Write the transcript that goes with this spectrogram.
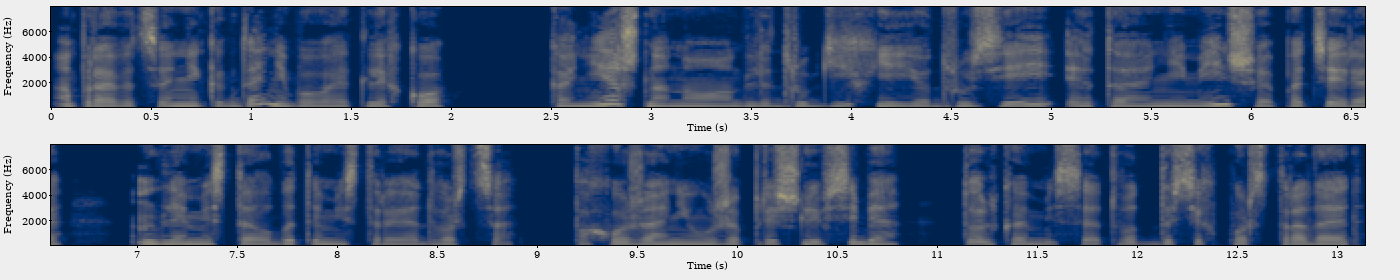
оправиться никогда не бывает легко. Конечно, но для других ее друзей это не меньшая потеря. Для мисс Телбот и мистера Эдвардса. Похоже, они уже пришли в себя, только мисс Эдвуд до сих пор страдает.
